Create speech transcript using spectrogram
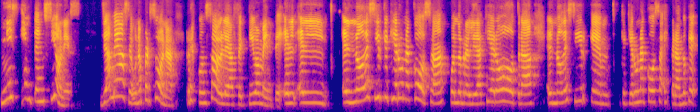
mis intenciones ya me hace una persona responsable afectivamente. El, el, el no decir que quiero una cosa cuando en realidad quiero otra, el no decir que, que, quiero una cosa esperando que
